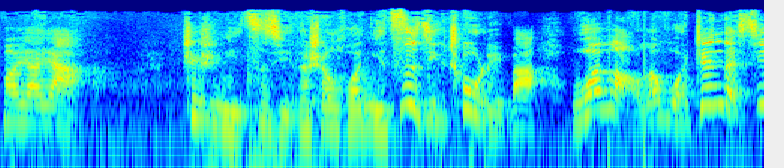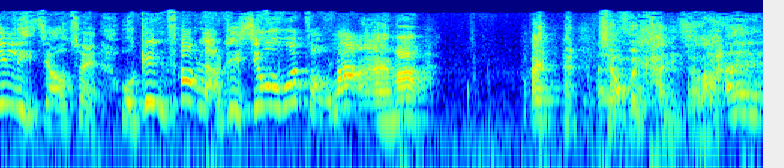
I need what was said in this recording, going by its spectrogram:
毛丫丫，这是你自己的生活，你自己处理吧。我老了，我真的心力交瘁，我跟你操不了这心，我我走了。哎妈，哎哎，小慧看你的了。哎，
